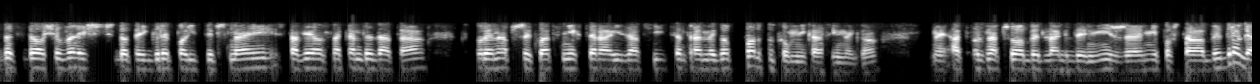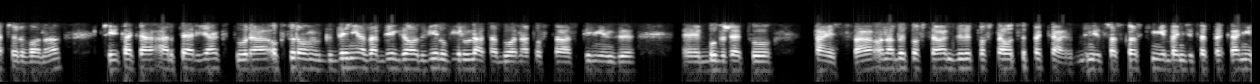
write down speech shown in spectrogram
zdecydował się wejść do tej gry politycznej, stawiając na kandydata, który na przykład nie chce realizacji centralnego portu komunikacyjnego, a to znaczyłoby dla Gdyni, że nie powstałaby droga czerwona, czyli taka arteria, która, o którą Gdynia zabiega od wielu, wielu lat, była ona powstała z pieniędzy e, budżetu państwa. Ona by powstała, gdyby powstało CPK. Gdyby Trzaskowski nie będzie CPK, nie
